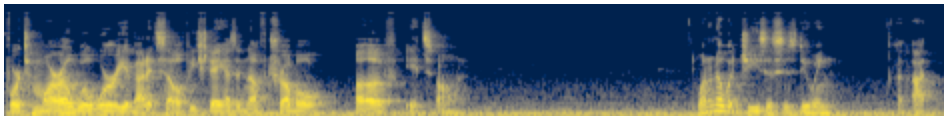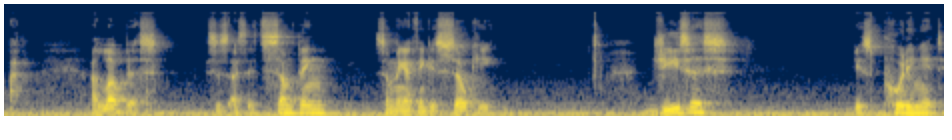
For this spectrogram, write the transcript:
for tomorrow will worry about itself. Each day has enough trouble of its own. You want to know what Jesus is doing? I, I, I love this. This is it's something something I think is so key. Jesus is putting it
